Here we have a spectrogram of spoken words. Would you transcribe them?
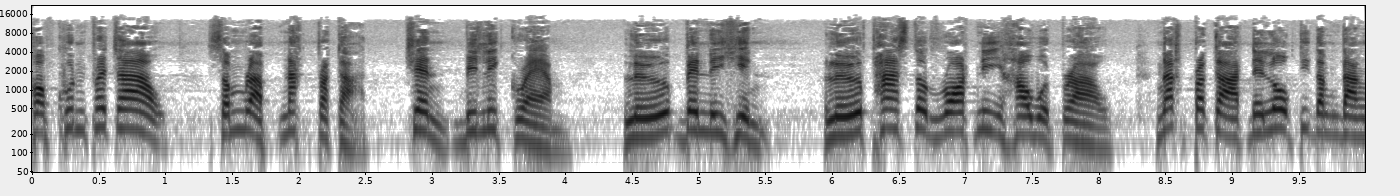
ขอบคุณพระเจ้าสำหรับนักประกาศ เช่น Billy Graham หรือ Benny Hinn หรือ Pastor Rodney Howard-Browne นักประกาศในโลกที่ดัง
